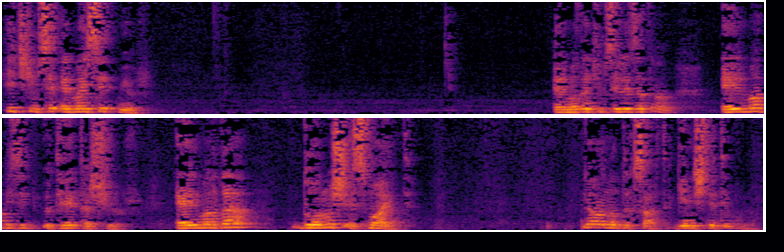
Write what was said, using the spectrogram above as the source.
Hiç kimse elma hissetmiyor. Elmadan kimse lezzet alamıyor. Elma bizi öteye taşıyor. Elmada doğmuş esma et. Ne anladıksa artık genişletin bunu.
